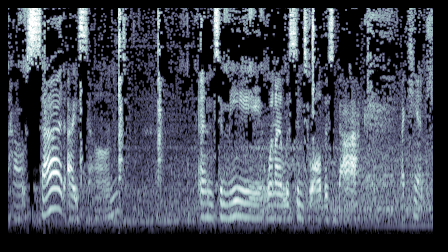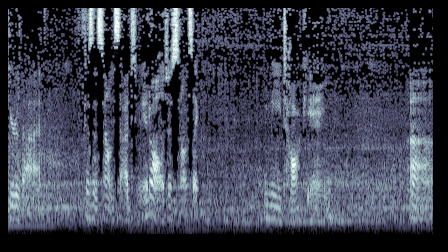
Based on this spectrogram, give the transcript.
how sad i sound. And to me when i listen to all this back i can't hear that. It doesn't sound sad to me at all. It just sounds like me talking. Um,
